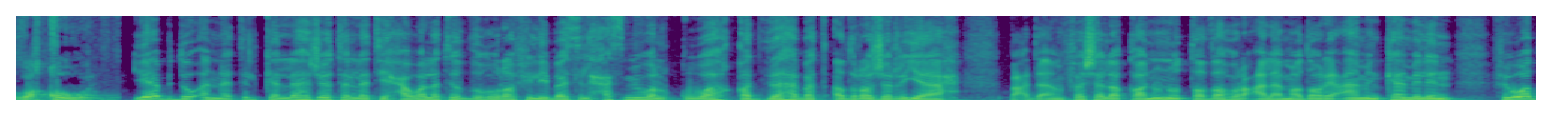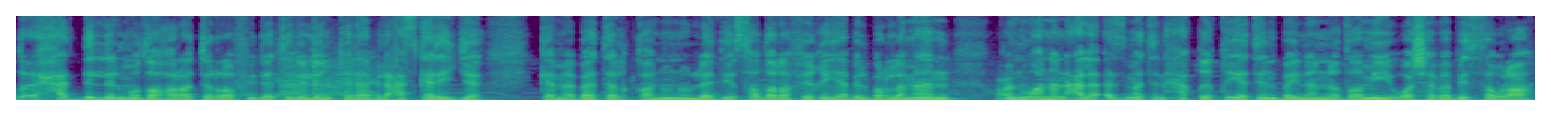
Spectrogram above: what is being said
وقوة. يبدو أن تلك اللهجة التي حاولت الظهور في لباس الحسم والقوة قد ذهبت أدراج الرياح بعد أن فشل قانون التظاهر على مدار عام كامل في وضع حد للمظاهرات الرافضة للانقلاب العسكري. كما بات القانون الذي صدر في غياب البرلمان عنوانا على أزمة حقيقية بين النظام وشباب الثورة.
